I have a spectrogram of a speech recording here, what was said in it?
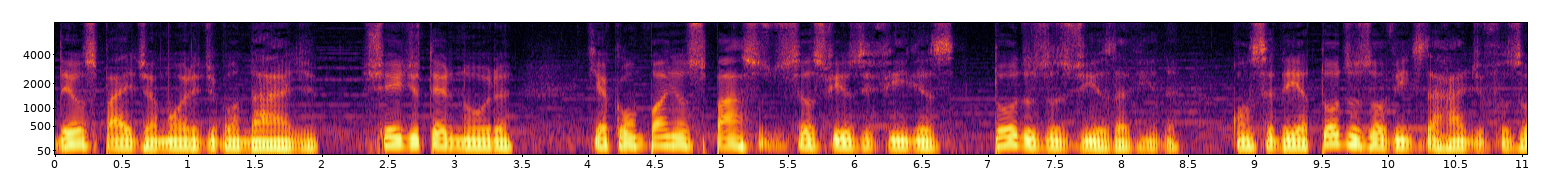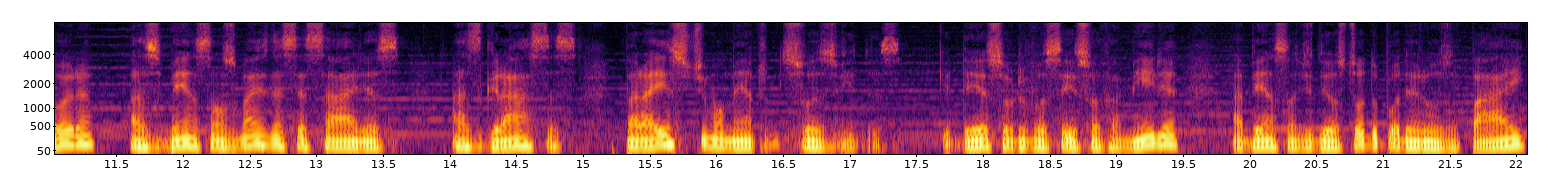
Deus Pai de amor e de bondade, cheio de ternura, que acompanha os passos dos seus filhos e filhas todos os dias da vida. Concedei a todos os ouvintes da Rádio Difusora as bênçãos mais necessárias, as graças para este momento de suas vidas. Que dê sobre você e sua família a bênção de Deus Todo-Poderoso, Pai,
